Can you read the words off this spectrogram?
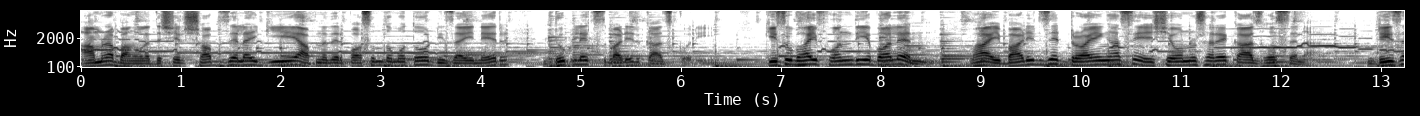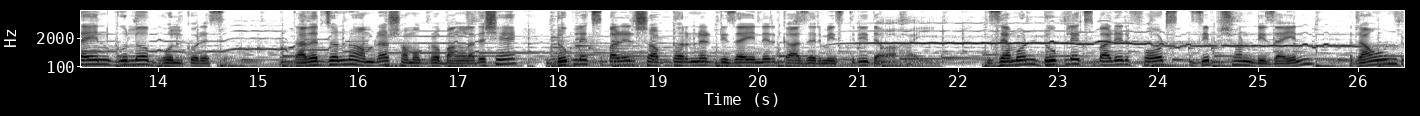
আমরা বাংলাদেশের সব জেলায় গিয়ে আপনাদের পছন্দ মতো ডিজাইনের ডুপ্লেক্স বাড়ির কাজ করি। কিছু ভাই ফোন দিয়ে বলেন, ভাই, বাড়ির যে ড্রয়িং আছে সে অনুসারে কাজ হচ্ছে না। ডিজাইনগুলো ভুল করেছে। তাদের জন্য আমরা সমগ্র বাংলাদেশে ডুপ্লেক্স বাড়ির সব ধরনের ডিজাইনের কাজের মিস্ত্রি দেওয়া হয়। যেমন ডুপ্লেক্স বাড়ির ফোর্স জিপসন ডিজাইন, রাউন্ড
